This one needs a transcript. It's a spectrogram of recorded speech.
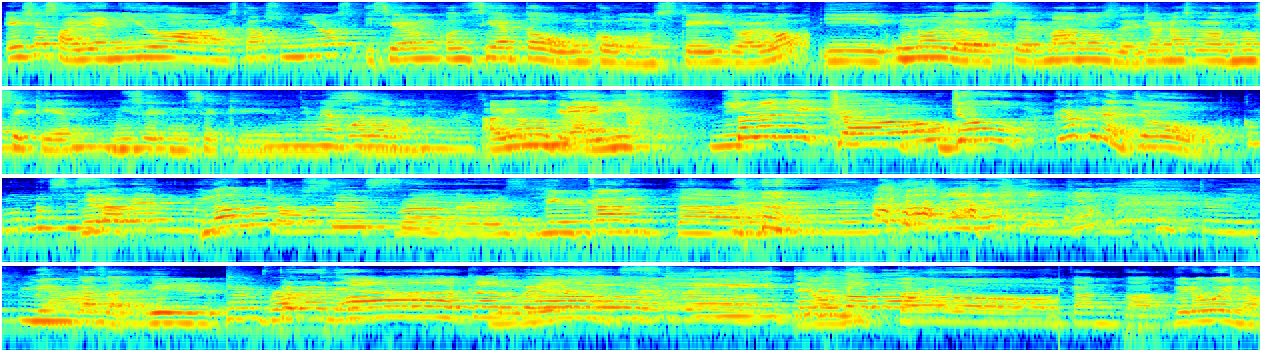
Ellas habían ido a Estados Unidos, hicieron un concierto o un como un stage o algo, y uno de los hermanos de Jonas Brothers, no sé quién, ni sé, ni sé quién. Ni me acuerdo los nombres. Había uno que era Nick. Nick. Nick. Solo Nick. Joe. Joe, creo que era Joe. ¿Cómo no se Pero- saben? mis no, no, no, Jonas sí, sí. Brothers. Me encanta. Me encanta. El Ken Brown. Ah. Ken Sí, Brown. te Lo lo. Me encanta. Pero bueno,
